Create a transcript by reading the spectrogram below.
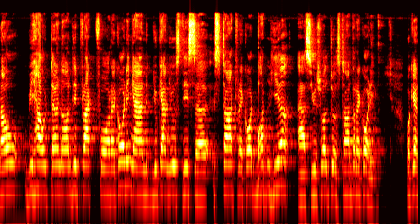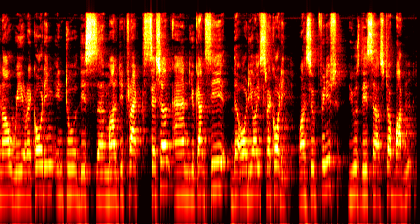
now we have turned on the track for recording and you can use this start record button here as usual to start the recording okay now we're recording into this uh, multi-track session and you can see the audio is recording. Once you finish use this uh, stop button.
